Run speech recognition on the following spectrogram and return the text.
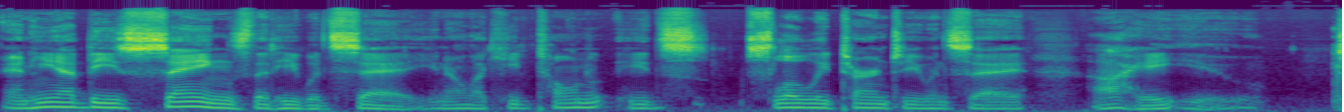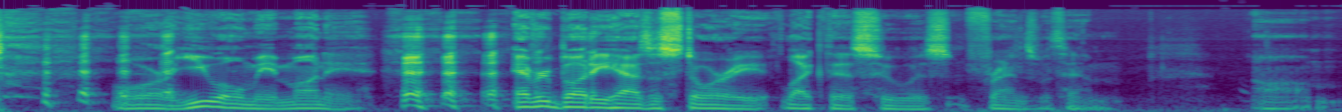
And he had these sayings that he would say, you know, like he'd tone, he'd slowly turn to you and say, "I hate you," or "You owe me money." Everybody has a story like this who was friends with him. Um,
